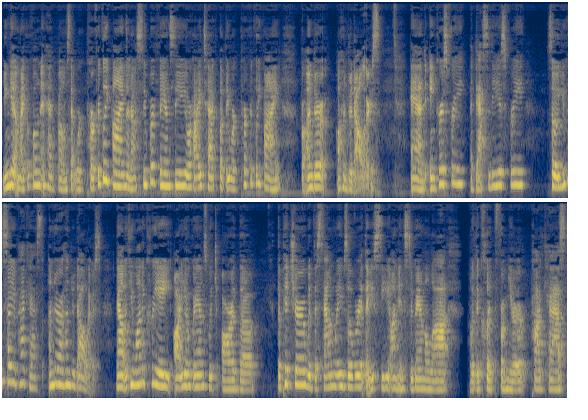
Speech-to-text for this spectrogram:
You can get a microphone and headphones that work perfectly fine. They're not super fancy or high tech, but they work perfectly fine for under a hundred dollars. And Anchor is free. Audacity is free. So you can start your podcast under a hundred dollars. Now, if you want to create audiograms, which are the the picture with the sound waves over it that you see on Instagram a lot with a clip from your podcast.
